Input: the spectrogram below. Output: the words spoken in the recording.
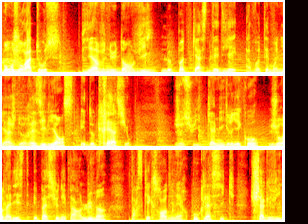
Bonjour à tous, bienvenue dans Vie, le podcast dédié à vos témoignages de résilience et de création. Je suis Camille Grieco, journaliste et passionné par l'humain, parce qu'extraordinaire ou classique, chaque vie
